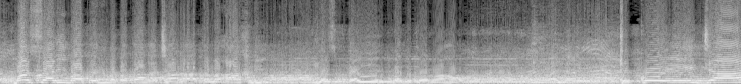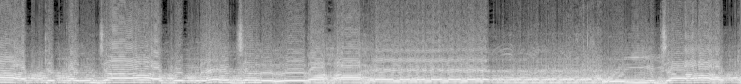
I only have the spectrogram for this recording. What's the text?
بہت ساری باتیں ہمیں بتانا چاہ رہا تھا، میں آخری نظم کا یہ بند کر رہا ہوں کہ کوئی جات کے پنجاب میں جل رہا ہے، کوئی جات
